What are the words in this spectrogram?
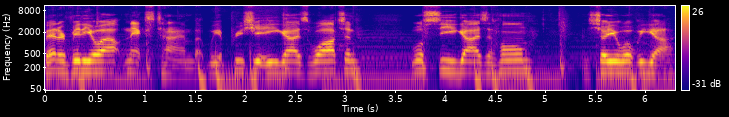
better video out next time. But we appreciate you guys watching. We'll see you guys at home and show you what we got.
